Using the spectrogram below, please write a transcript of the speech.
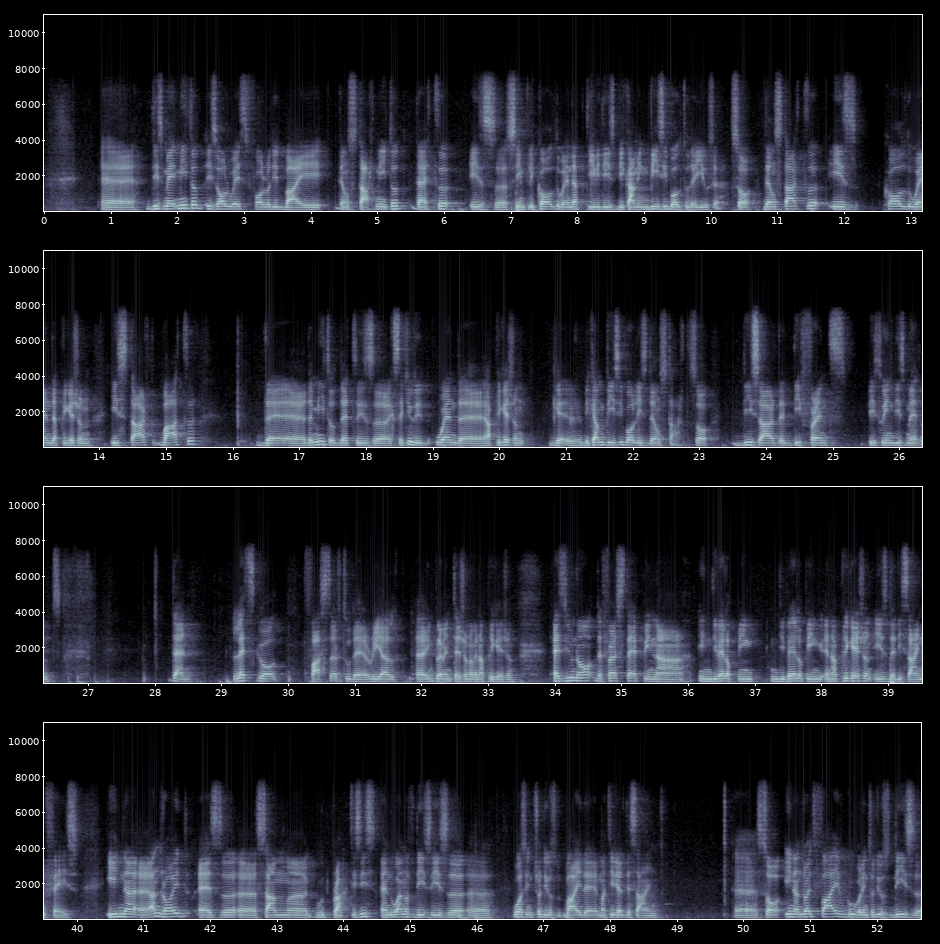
Uh, this method is always followed by the onStart method that is uh, simply called when the activity is becoming visible to the user. So the onStart is called when the application is start, but the, uh, the method that is uh, executed when the application get, become visible is the onStart. So these are the difference between these methods. Then let's go faster to the real uh, implementation of an application. As you know, the first step in, uh, in, developing, in developing an application is the design phase. In uh, uh Android has uh, uh, some good practices, and one of these is, was introduced by the material design. So in Android 5, Google introduced this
